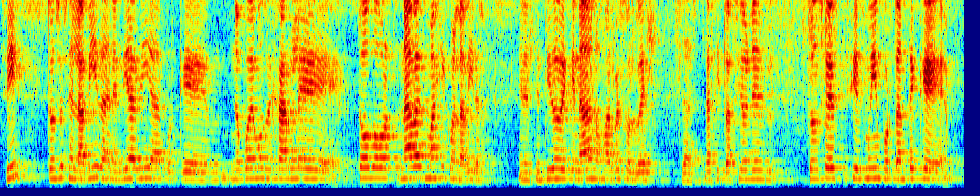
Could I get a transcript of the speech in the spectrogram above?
¿sí? Entonces en la vida, en el día a día, porque no podemos dejarle todo, nada es mágico en la vida, en el sentido de que nada nos va a resolver claro. las situaciones. Entonces sí es muy importante que,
